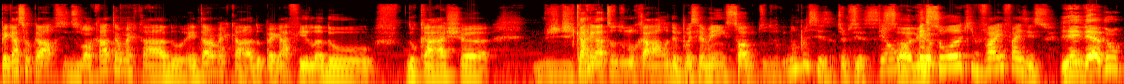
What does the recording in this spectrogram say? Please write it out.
pegar seu carro, se deslocar até o mercado, entrar no mercado, pegar a fila do, do caixa, de carregar tudo no carro, depois você vem e sobe tudo. Não precisa. Não precisa. Tem uma liga- pessoa que vai e faz isso. E a ideia do.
